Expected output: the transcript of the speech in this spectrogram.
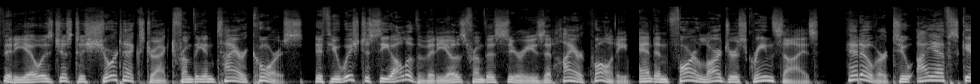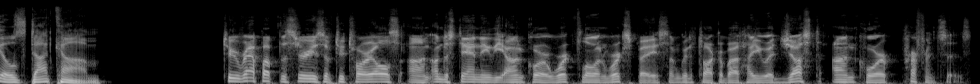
video is just a short extract from the entire course. If you wish to see all of the videos from this series at higher quality and in far larger screen size, head over to ifskills.com. To wrap up the series of tutorials on understanding the Encore workflow and workspace, I'm going to talk about how you adjust Encore preferences.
